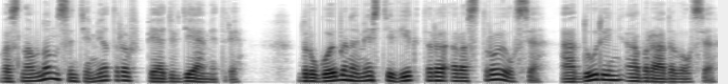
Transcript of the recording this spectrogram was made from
В основном сантиметров 5 в диаметре. Другой бы на месте Виктора расстроился, а дурень обрадовался.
